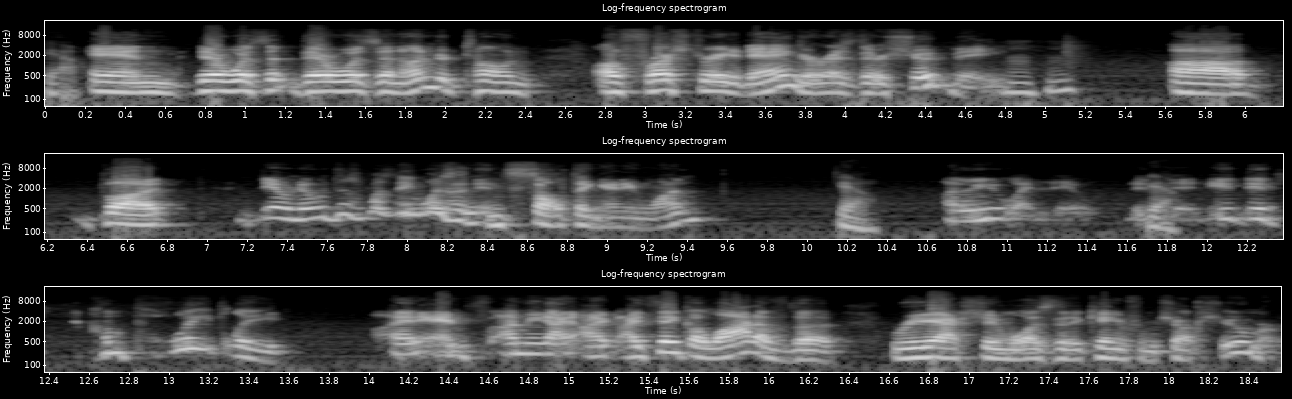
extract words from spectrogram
yeah. and there was a, there was an undertone of frustrated anger, as there should be. Mm-hmm. Uh, but you know, this was he wasn't insulting anyone. Yeah. I mean, it, it, Yeah. it, it's completely, and, and I mean, I, I- I think a lot of the reaction was that it came from Chuck Schumer,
